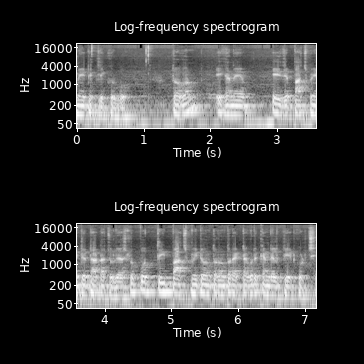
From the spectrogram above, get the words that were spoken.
মিনিটে ক্লিক করব। তখন এখানে এই যে পাঁচ মিনিটের ডাটা চলে আসলো, প্রতি পাঁচ মিনিট অন্তর অন্তর একটা করে ক্যান্ডেল ক্রিয়েট করছে।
